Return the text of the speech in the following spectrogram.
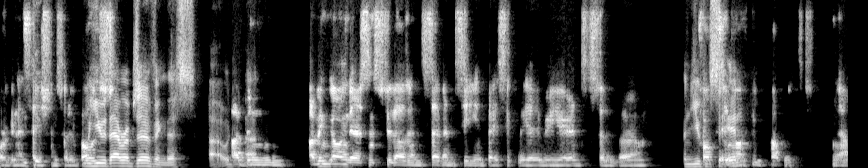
Organization sort of votes. Were you there observing this? Uh, I've been I've been going there since 2017, basically every year, and sort of um, and you can sit in. Yeah.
